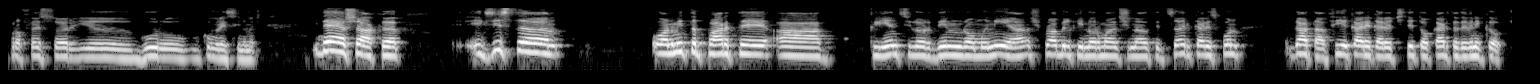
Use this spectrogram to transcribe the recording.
profesori, guru, cum vrei să-i numești. Ideea e așa că există o anumită parte a clienților din România și probabil că e normal și în alte țări care spun gata, fiecare care a citit o carte a devenit coach.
